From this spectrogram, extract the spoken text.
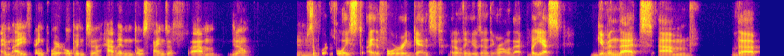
I'm Mhm. I think we're open to having those kinds of um, you know, Mhm. support voiced either for or against. I don't think there's anything wrong with that. But yes, given that um the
